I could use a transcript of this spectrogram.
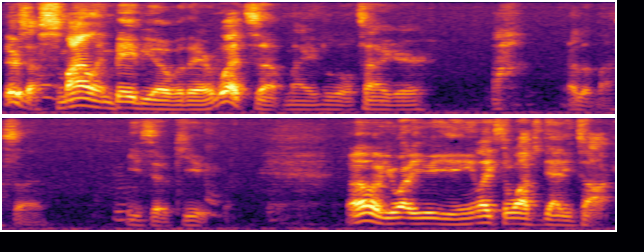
There's a smiling baby over there. What's up, my little tiger? Ah, I love my son. He's so cute. Oh, you want you? He likes to watch Daddy talk.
